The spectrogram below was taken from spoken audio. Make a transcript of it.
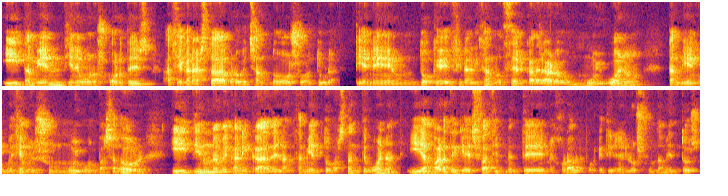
y también tiene buenos cortes hacia canasta aprovechando su altura. Tiene un toque finalizando cerca del aro muy bueno, también, como decíamos, es un muy buen pasador y tiene una mecánica de lanzamiento bastante buena y aparte que es fácilmente mejorable porque tiene los fundamentos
